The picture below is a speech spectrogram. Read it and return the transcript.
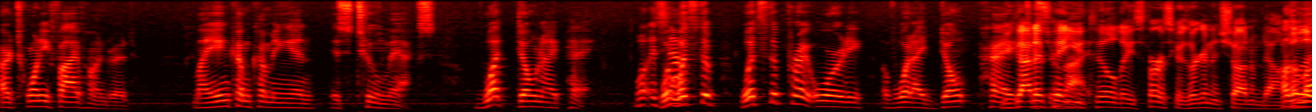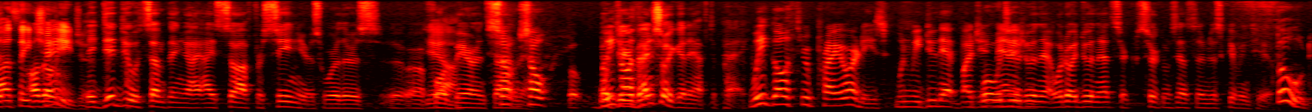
are twenty five hundred. My income coming in is two max. What don't I pay? Well, it's What, not, what's the what's the priority of what I don't pay? You got to to pay survive? utilities first because they're going to shut them down Although unless they although change it. They did do something I, I saw for seniors where there's uh, Yeah. forbearance So- on that. so but, we but go you're through- eventually going to have to pay. we go through priorities when we do that budget What would you do in that? What do I do in that cir- circumstance that I'm just giving to you? Food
